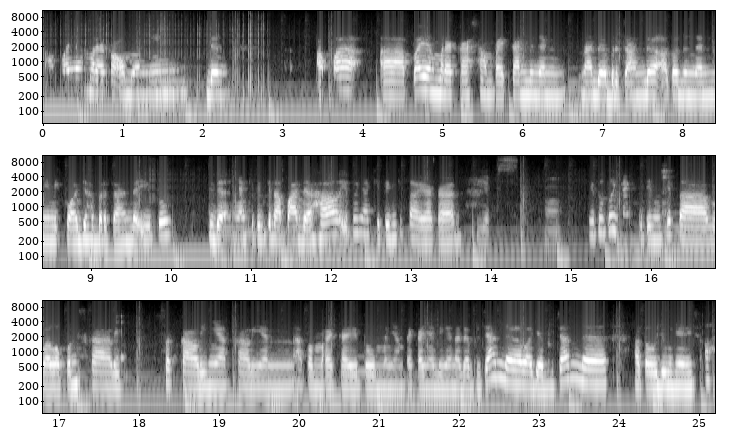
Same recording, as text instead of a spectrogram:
apa yang mereka omongin dan apa apa yang mereka sampaikan dengan nada bercanda atau dengan mimik wajah bercanda itu tidak nyakitin kita padahal itu nyakitin kita ya kan Yeps. Itu tuh nyakitin kita walaupun sekali sekalinya kalian atau mereka itu menyampaikannya dengan nada bercanda, wajah bercanda atau ujungnya ini ah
